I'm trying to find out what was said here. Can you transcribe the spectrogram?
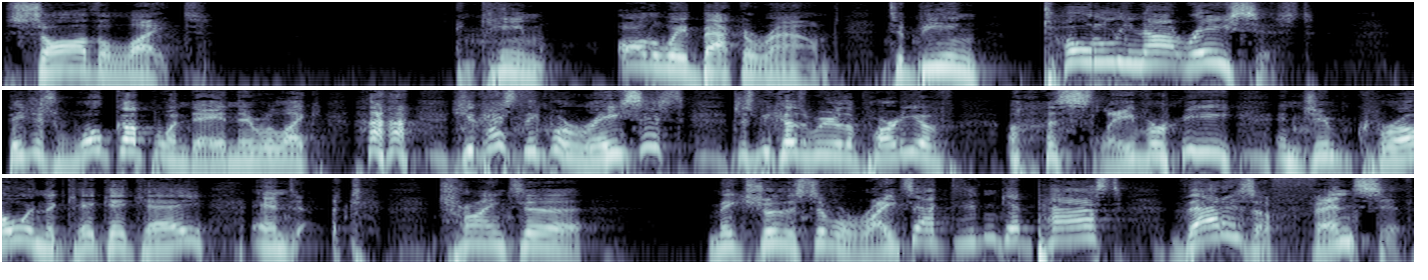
saw the light and came all the way back around to being totally not racist. They just woke up one day and they were like, you guys think we're racist just because we were the party of uh, slavery and Jim Crow and the KKK and trying to make sure the Civil Rights Act didn't get passed? That is offensive.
